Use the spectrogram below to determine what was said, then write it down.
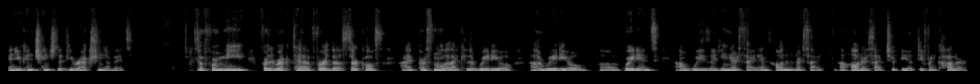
and you can change the direction of it. So for me, for the rectangle, for the circles, I personally like the radial, uh, radial uh, gradient uh, with the inner side and outer side, uh, outer side to be a different color.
